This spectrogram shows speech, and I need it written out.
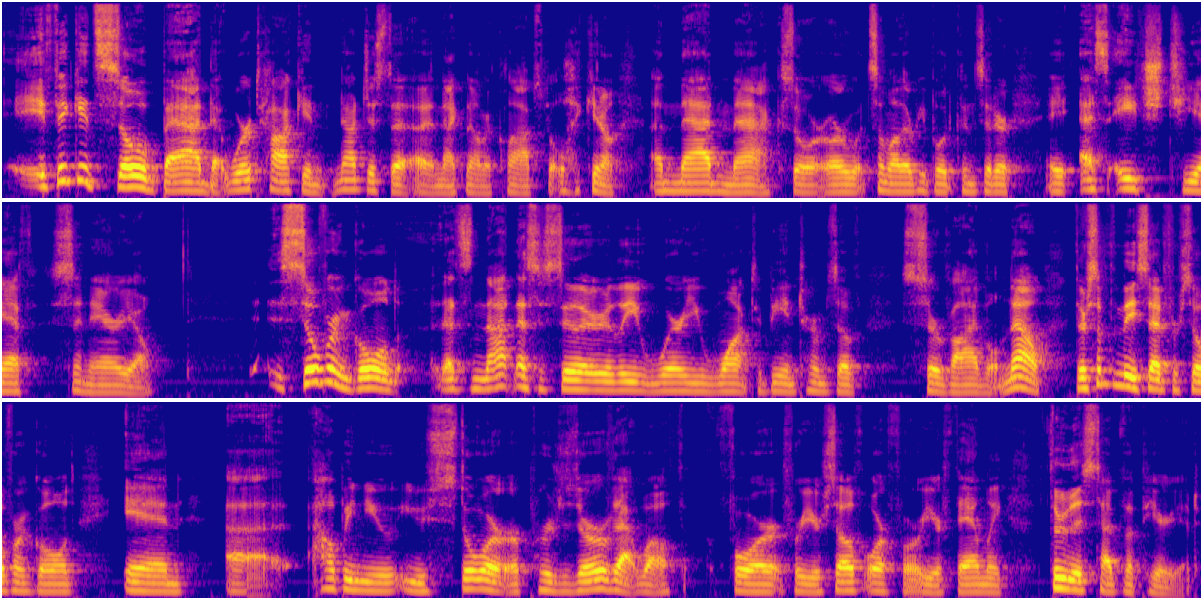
If it gets so bad that we're talking not just a, an economic collapse, but like, you know, a Mad Max or, or what some other people would consider a SHTF scenario, silver and gold, that's not necessarily where you want to be in terms of survival. Now, there's something they said for silver and gold in uh, helping you you store or preserve that wealth for for yourself or for your family through this type of a period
